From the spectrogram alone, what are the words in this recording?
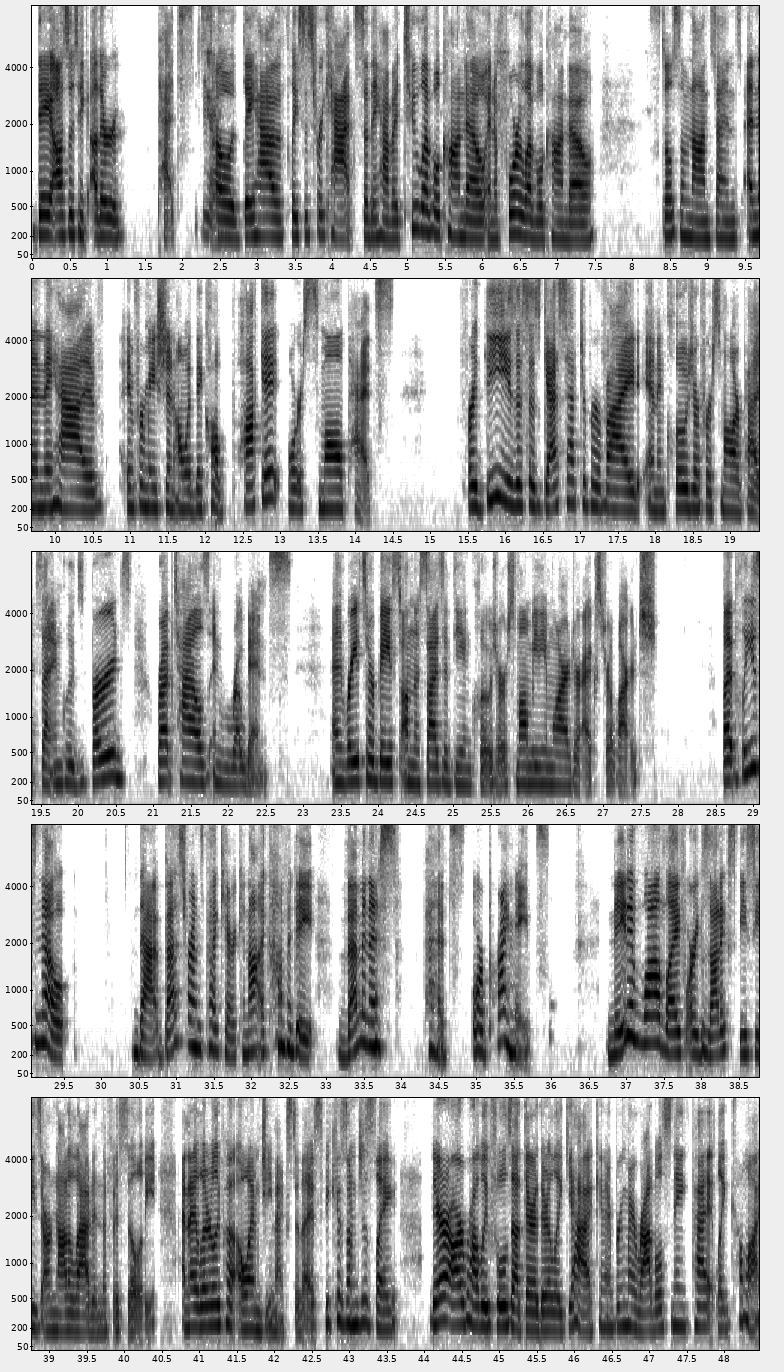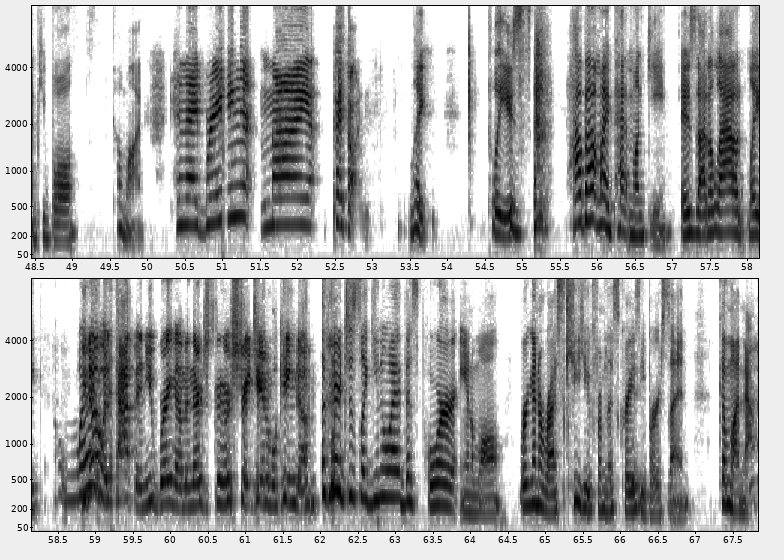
they also take other pets. Yeah. So they have places for cats. So they have a two level condo and a four level condo. Still some nonsense. And then they have information on what they call pocket or small pets. For these, it says guests have to provide an enclosure for smaller pets that includes birds, reptiles, and rodents. And rates are based on the size of the enclosure small, medium, large, or extra large. But please note that Best Friends Pet Care cannot accommodate venomous pets or primates. Native wildlife or exotic species are not allowed in the facility. And I literally put OMG next to this because I'm just like, there are probably fools out there. They're like, yeah, can I bring my rattlesnake pet? Like, come on, people. Come on. Can I bring my python? Like, please. How about my pet monkey? Is that allowed? Like, what? You know what happened? You bring them and they're just gonna go straight to Animal Kingdom. they're just like, you know what? This poor animal, we're going to rescue you from this crazy person. Come on now.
